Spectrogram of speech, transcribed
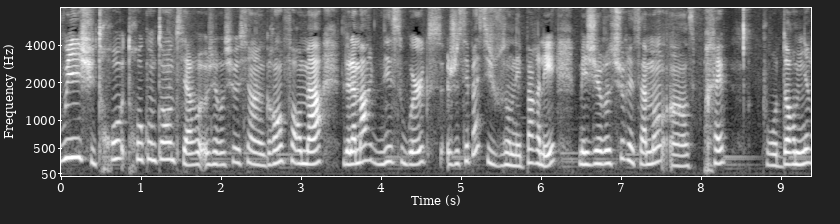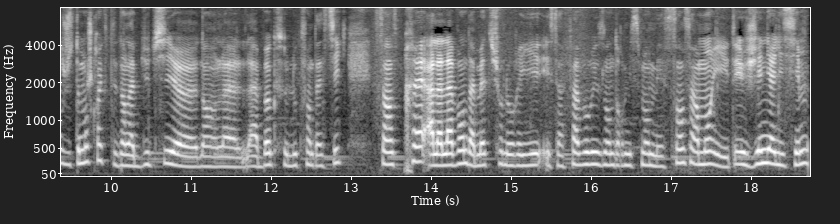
Oui, je suis trop trop contente. J'ai reçu aussi un grand format de la marque This Works. Je sais pas si je vous en ai parlé, mais j'ai reçu récemment un spray pour dormir. Justement, je crois que c'était dans la beauty, euh, dans la, box Look Fantastique. C'est un spray à la lavande à mettre sur l'oreiller et ça favorise l'endormissement. Mais sincèrement, il était génialissime.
